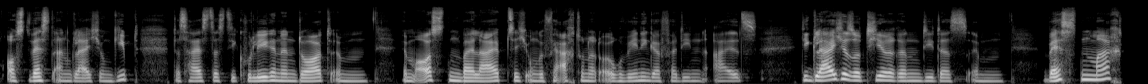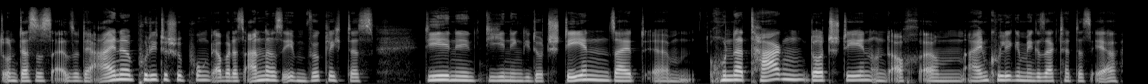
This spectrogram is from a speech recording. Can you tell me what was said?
Ost-West-Angleichung gibt. Das heißt, dass die Kolleginnen dort im, im Osten bei Leipzig ungefähr 800 Euro weniger verdienen als die gleiche Sortiererin, die das im Westen macht. Und das ist also der eine politische Punkt. Aber das andere ist eben wirklich, dass diejenigen, diejenigen die dort stehen, seit ähm, 100 Tagen dort stehen. Und auch ähm, ein Kollege mir gesagt hat, dass er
